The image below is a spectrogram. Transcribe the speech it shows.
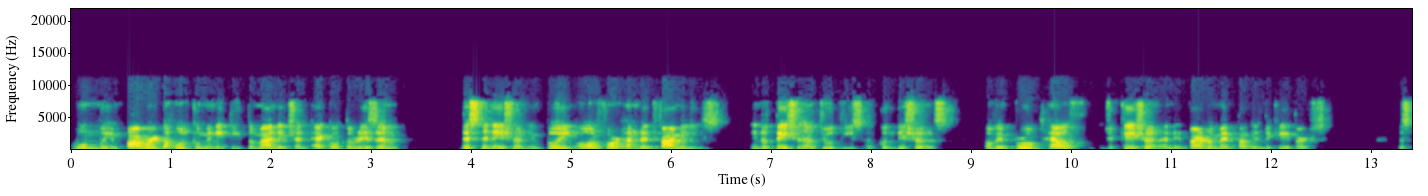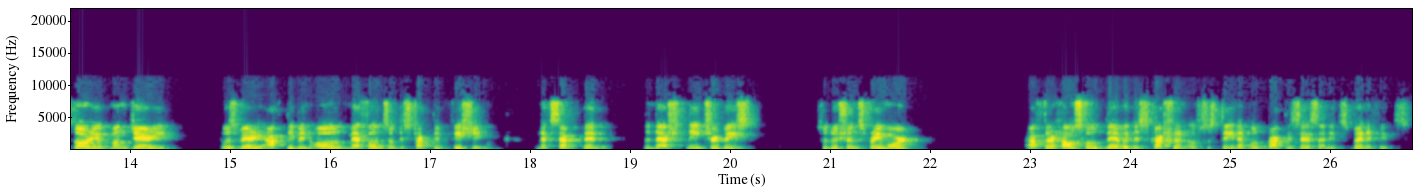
whom we empowered the whole community to manage an ecotourism destination employing all 400 families in rotational duties and conditions of improved health, education, and environmental indicators. The story of Mang who was very active in all methods of destructive fishing and accepted the nature-based solutions framework after household level discussion of sustainable practices and its benefits.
